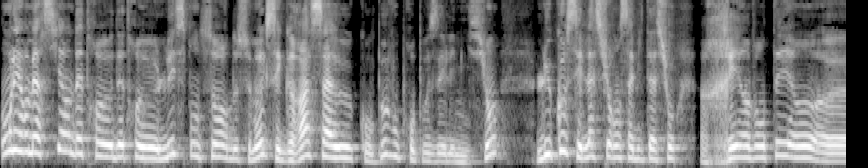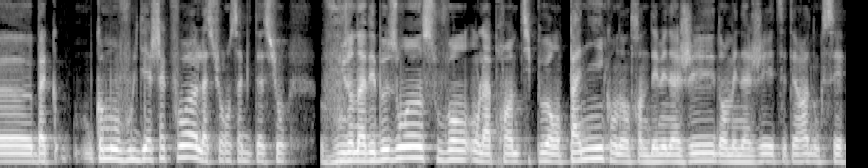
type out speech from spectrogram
On les remercie hein, d'être, d'être les sponsors de ce mug. C'est grâce à eux qu'on peut vous proposer l'émission. Luco, c'est l'assurance habitation réinventée. Hein, euh, bah, comme on vous le dit à chaque fois, l'assurance habitation, vous en avez besoin. Souvent, on la prend un petit peu en panique. On est en train de déménager, d'emménager, etc. Donc, c'est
